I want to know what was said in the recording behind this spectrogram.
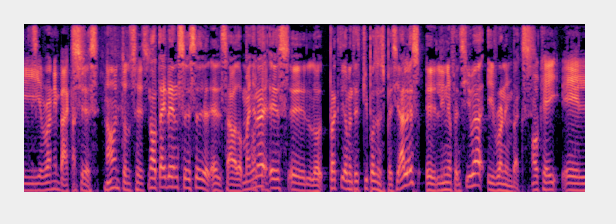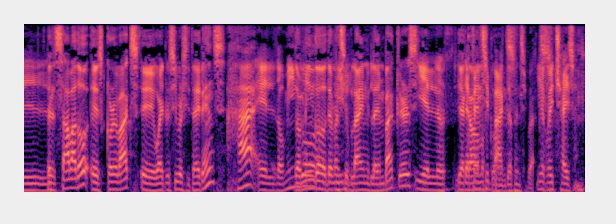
y running backs. Así es. ¿No? Entonces... No, tight ends es el, sábado. Mañana es eh, prácticamente equipos especiales, línea ofensiva y running backs. Ok, el... El sábado es corebacks, wide receivers y tight ends. Ajá, el domingo... Domingo defensive line linebackers. Y el defensive, backs. Y Rich Eisen.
